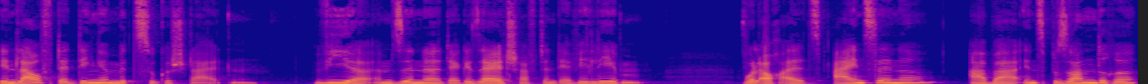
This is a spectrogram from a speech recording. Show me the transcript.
Den Lauf der Dinge mitzugestalten. Wir im Sinne der Gesellschaft, in der wir leben. Wohl auch als Einzelne, aber insbesondere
